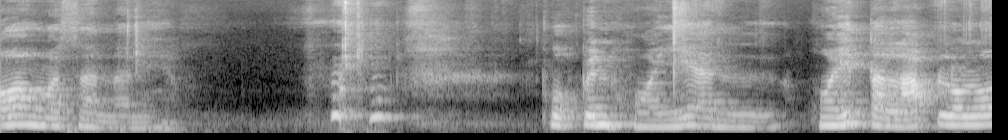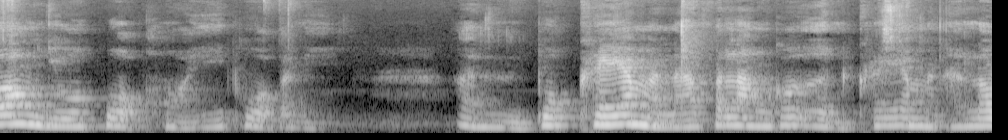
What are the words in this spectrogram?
ร้องว่าซั่นอันนี้ พวกเป็นหอยอัน หอยตลับเราร้องอยู่พวกหอยพวกอันนี้ อันพวกแครมอะนะฝรั่งก็เอิ่นแครมอะนะเรา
